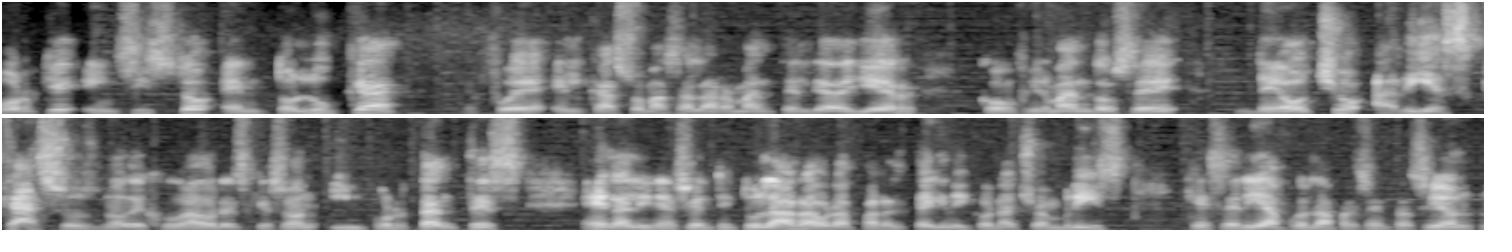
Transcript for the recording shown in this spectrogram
porque, insisto, en Toluca fue el caso más alarmante el día de ayer, confirmándose de 8 a 10 casos ¿no? de jugadores que son importantes en la alineación titular, ahora para el técnico Nacho Ambriz, que sería pues la presentación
